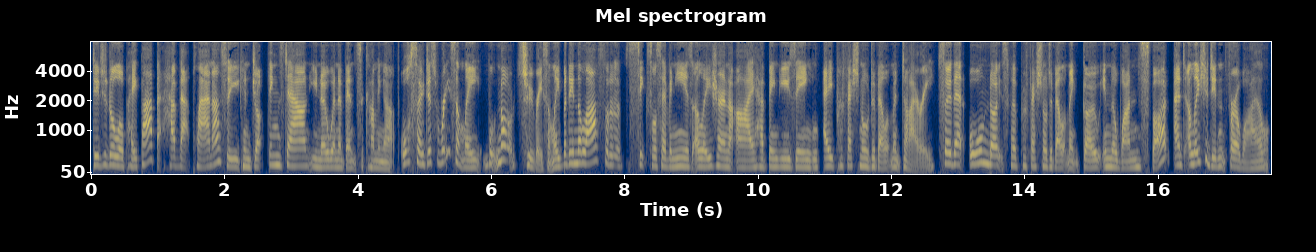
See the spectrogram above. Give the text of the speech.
digital or paper, but have that planner so you can jot things down. You know when events are coming up. Also, just recently, well, not too recently, but in the last sort of six or seven years, Alisha and I have been using a professional development diary so that all notes for professional development go in the one spot. And Alisha didn't for a while.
